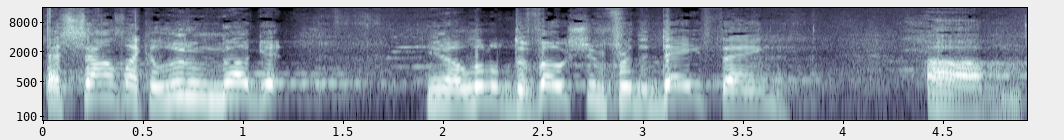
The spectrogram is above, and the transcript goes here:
that sounds like a little nugget, you know, a little devotion for the day thing. Um,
